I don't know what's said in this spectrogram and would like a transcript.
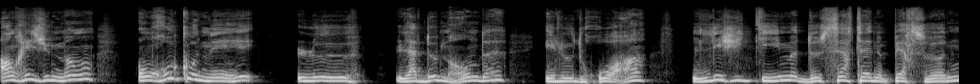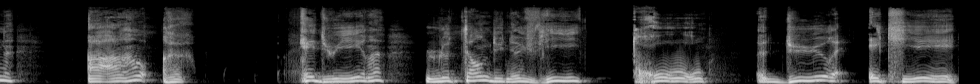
en résumant, on reconnaît la demande et le droit légitime de certaines personnes à réduire le temps d'une vie trop dure et qui est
